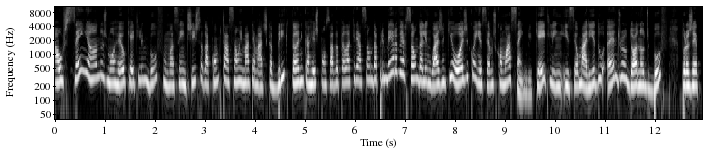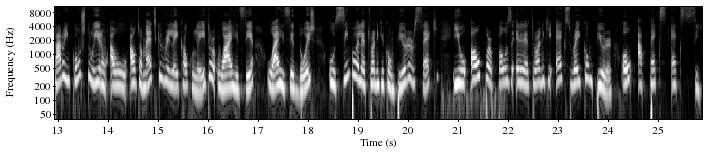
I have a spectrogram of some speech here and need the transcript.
Aos 100 anos, morreu Caitlin Booth, uma cientista da computação e matemática britânica responsável pela criação da primeira versão da linguagem que hoje conhecemos como Assembly. Caitlin e seu marido, Andrew Donald Booth, projetaram e construíram o Automatic Relay Calculator, o ARC, o ARC2, o Simple Electronic Computer, o SEC, e o All-Purpose Electronic X-Ray Computer, ou APEX-XC.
